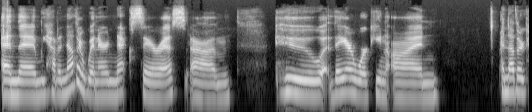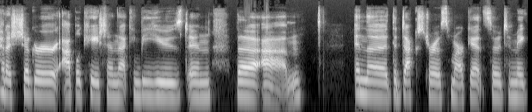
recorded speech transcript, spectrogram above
And then we had another winner, Nexceris, um, who they are working on another kind of sugar application that can be used in the um, in the the dextrose market so to make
